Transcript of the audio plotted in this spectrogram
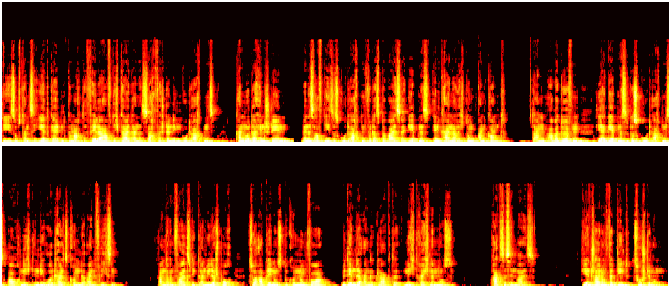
Die substanziiert geltend gemachte Fehlerhaftigkeit eines Sachverständigengutachtens kann nur dahinstehen, wenn es auf dieses Gutachten für das Beweisergebnis in keiner Richtung ankommt. Dann aber dürfen die Ergebnisse des Gutachtens auch nicht in die Urteilsgründe einfließen Anderenfalls liegt ein Widerspruch zur Ablehnungsbegründung vor, mit dem der Angeklagte nicht rechnen muss. Praxishinweis Die Entscheidung verdient Zustimmung.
